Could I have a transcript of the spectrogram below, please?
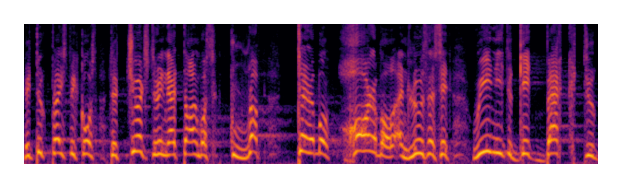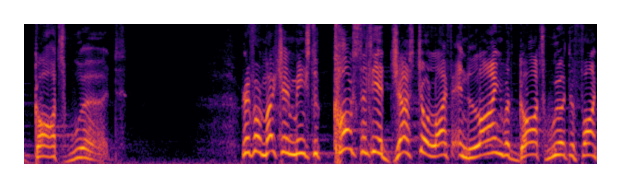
It took place because the church during that time was corrupt, terrible, horrible. And Luther said, We need to get back to God's word. Reformation means to constantly adjust your life in line with God's word to find,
